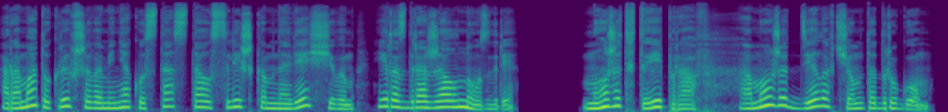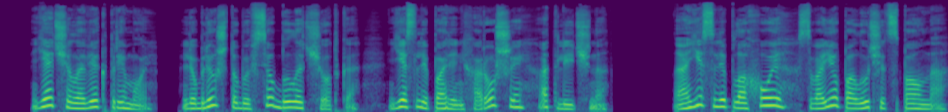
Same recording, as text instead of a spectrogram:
Аромат укрывшего меня куста стал слишком навязчивым и раздражал ноздри. Может, ты и прав, а может, дело в чем то другом. Я человек прямой. Люблю, чтобы все было четко. Если парень хороший — отлично. А если плохой, свое получит сполна.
